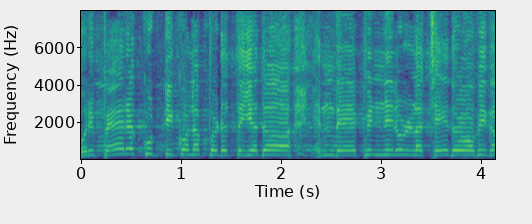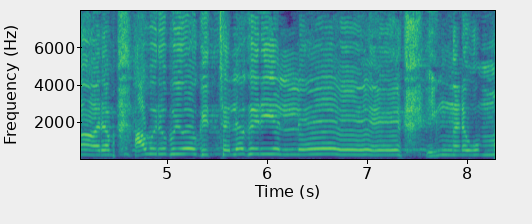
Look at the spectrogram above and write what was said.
ഒരു പേരക്കുട്ടി കൊലപ്പെടുത്തിയത്. എന്തേ പിന്നിലുള്ള ചേതോ വികാരം അവരുപയോഗിച്ച ലഹരിയല്ലേ? ഇങ്ങനെ ഉമ്മ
